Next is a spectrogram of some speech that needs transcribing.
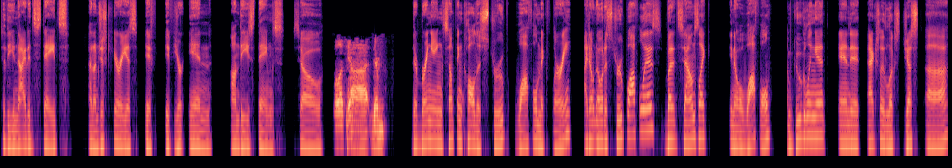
to the United States, and I'm just curious if if you're in on these things. So Well, let's hear. Uh, they're they're bringing something called a Stroop Waffle McFlurry. I don't know what a Stroopwafel is, but it sounds like you know a waffle. I'm googling it, and it actually looks just uh.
